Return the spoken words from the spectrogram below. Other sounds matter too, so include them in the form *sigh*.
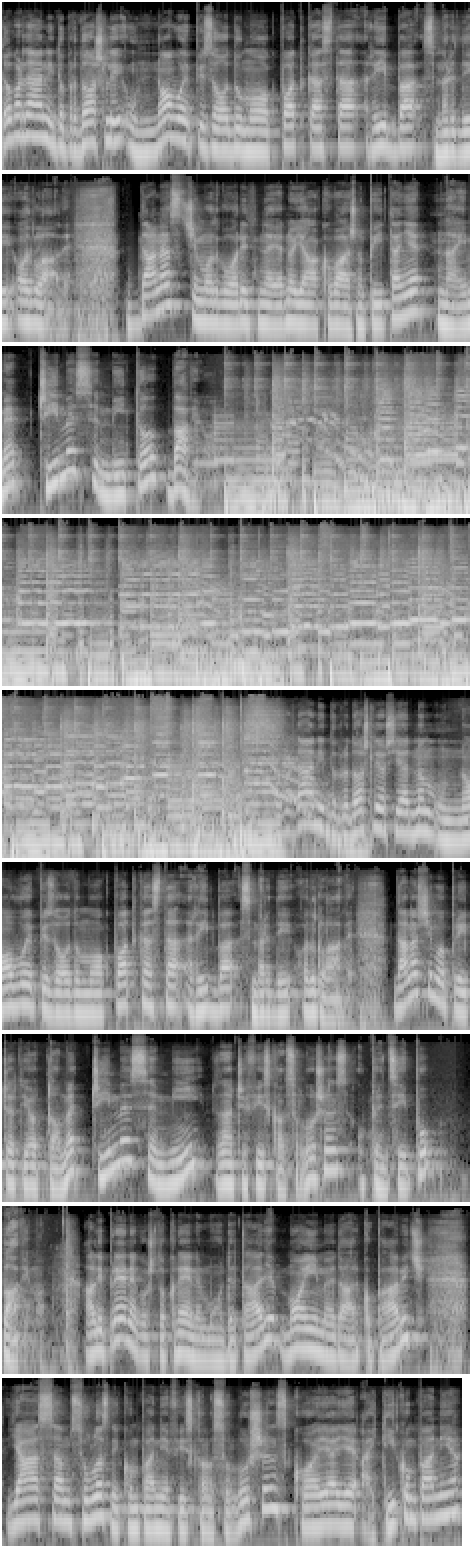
Dobar dan i dobrodošli u novu epizodu mog podcasta Riba smrdi od glave. Danas ćemo odgovoriti na jedno jako važno pitanje, naime, čime se mi to bavimo? dan i dobrodošli još jednom u novu epizodu mog podcasta Riba smrdi od glave. Danas ćemo pričati o tome čime se mi, znači Fiscal Solutions, u principu bavimo. Ali pre nego što krenemo u detalje, moje ime je Darko Pavić, ja sam suvlasnik kompanije Fiscal Solutions koja je IT kompanija,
